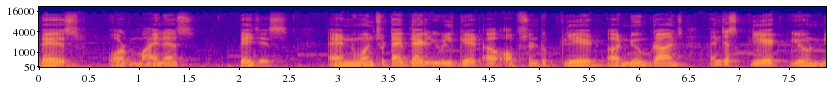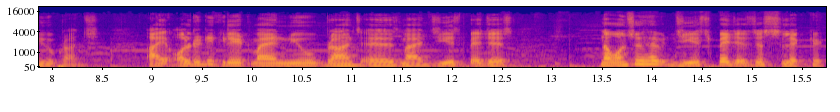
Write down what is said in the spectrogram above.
dash or minus pages and once you type that you will get an option to create a new branch and just create your new branch. I already create my new branch as my gh pages. Now once you have gh pages just select it.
